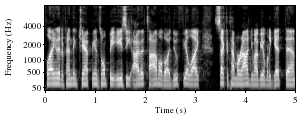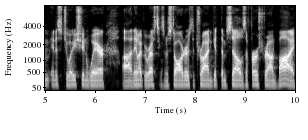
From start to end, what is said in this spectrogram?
playing the defending champions won't be easy either time. Although I do feel like second time around, you might be able to get them in a situation where uh, they might be resting some starters to try and get themselves a first round bye.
